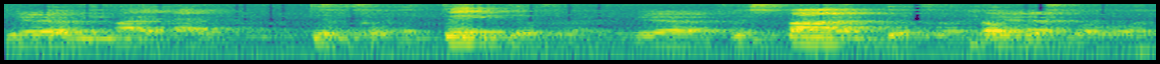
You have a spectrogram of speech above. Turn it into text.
that we might act different and think different, Yeah. respond different. Help us, Lord.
